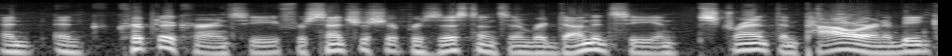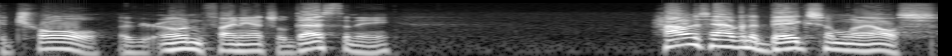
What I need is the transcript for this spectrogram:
and, and cryptocurrency for censorship resistance and redundancy and strength and power and being control of your own financial destiny, how is having to beg someone else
